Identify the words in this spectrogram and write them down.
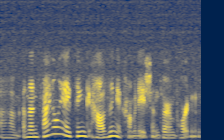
um, and then finally, I think housing accommodations are important.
